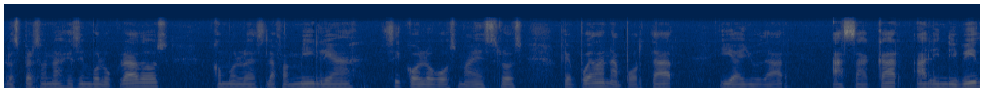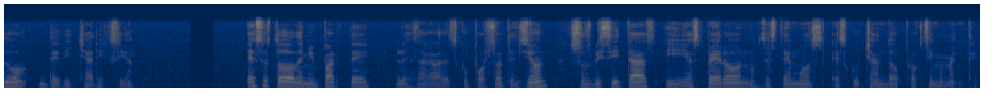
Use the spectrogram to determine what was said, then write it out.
Los personajes involucrados, como es la familia, psicólogos, maestros, que puedan aportar y ayudar a sacar al individuo de dicha adicción. Eso es todo de mi parte. Les agradezco por su atención, sus visitas y espero nos estemos escuchando próximamente.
